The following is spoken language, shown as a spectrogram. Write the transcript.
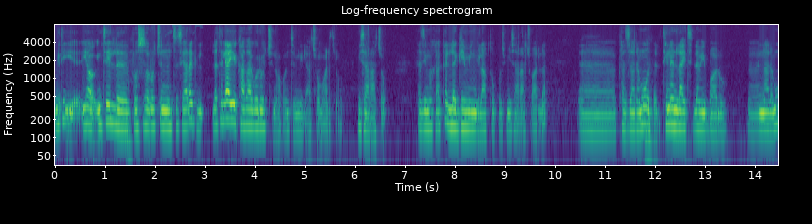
እንግዲህ ያው ኢንቴል processor ኦችን እንትን ሲያደርግ ለተለያየ category ዎች ነው እንትን የሚላቸው ማለት ነው የሚሰራቸው። ከዚህ መካከል ለ gaming laptop ኦች የሚሰራቸው አለ። ከዛ ደግሞ thin and light ለሚባሉ እና ደግሞ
